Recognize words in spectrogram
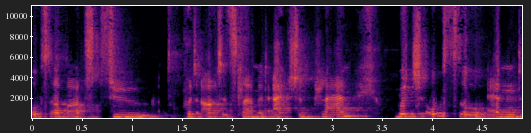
also about to put out its climate action plan, which also, and,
